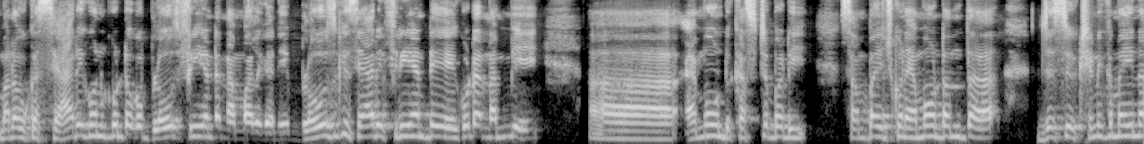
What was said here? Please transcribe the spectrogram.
మనం ఒక శారీ కొనుక్కుంటే ఒక బ్లౌజ్ ఫ్రీ అంటే నమ్మాలి కానీ బ్లౌజ్కి శారీ ఫ్రీ అంటే కూడా నమ్మి అమౌంట్ కష్టపడి సంపాదించుకునే అమౌంట్ అంతా జస్ట్ క్షణికమైన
